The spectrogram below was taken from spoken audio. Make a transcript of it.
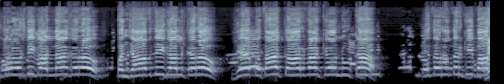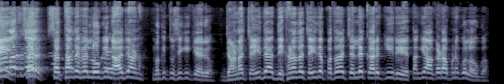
ਕਰੋੜ ਦੀ ਗੱਲ ਨਾ ਕਰੋ। ਪੰਜਾਬ ਦੀ ਗੱਲ ਕਰੋ। ਇਹ ਬਤਾ ਕਾਰਵਾ ਕਿਉਂ ਲੂਟਾ? ਇਧਰ ਉਧਰ ਕੀ ਬਾਤ ਨਹੀਂ ਮਤ ਸਰ ਕਰ? ਸੱਥਾਂ ਤੇ ਫਿਰ ਲੋਕ ਹੀ ਨਾ ਜਾਣ। ਮੱਕੀ ਤੁਸੀਂ ਕੀ ਕਹਿ ਰਹੇ ਹੋ? ਜਾਣਾ ਚਾਹੀਦਾ ਦੇਖਣਾ ਤਾਂ ਚਾਹੀਦਾ ਪਤਾ ਤਾਂ ਚੱਲੇ ਕਰ ਕੀ ਰਹੇ ਤਾਂ ਕਿ ਆંકੜਾ ਆਪਣੇ ਕੋਲ ਆਊਗਾ।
